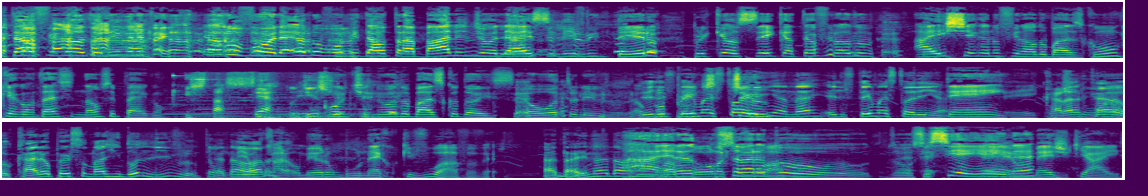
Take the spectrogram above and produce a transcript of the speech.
Até o final do livro ele pega. Eu não vou olhar, eu não vou me dar o trabalho de olhar esse livro inteiro. Porque eu sei que até o final do. Aí chega no final do básico 1, o que acontece? Não se pegam. Está certo disso? continua no básico 2. É o outro livro. É o Eles têm uma 2. historinha, né? Eles têm uma historinha. Tem. Ei, Cara, cara, o cara é o personagem do livro. Então, é o, da meu, hora. cara, o meu era um boneco que voava, velho. Ah, daí não é da hora. Ah, era, bola o seu era do, do CCAA, é, né? o Magic Eyes.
